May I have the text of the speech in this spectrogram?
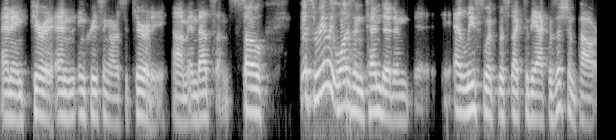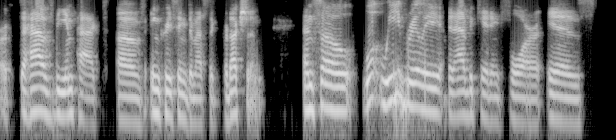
and, and increasing our security um, in that sense. So this really was intended, and at least with respect to the acquisition power, to have the impact of increasing domestic production. And so, what we've really been advocating for is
